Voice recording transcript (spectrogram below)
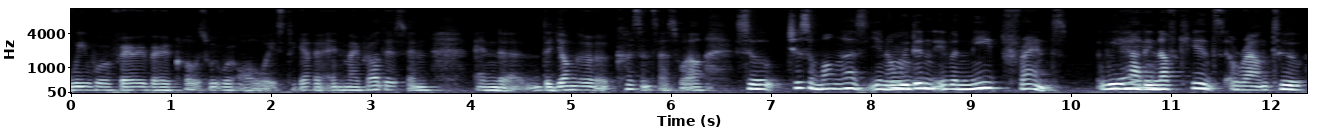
we were very very close. We were always together, and my brothers and and uh, the younger cousins as well. So just among us, you know, we Mm. didn't even need friends we had enough kids around to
